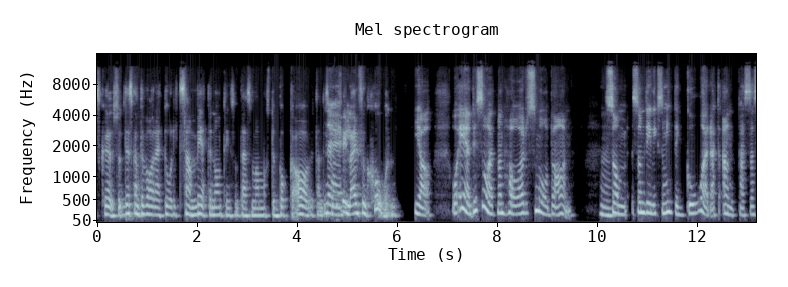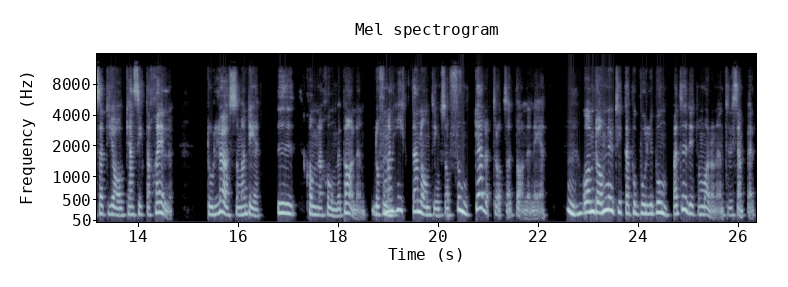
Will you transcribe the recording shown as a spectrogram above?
ska, så det ska inte vara ett dåligt samvete, någonting sånt där som man måste bocka av, utan det ska Nej. fylla en funktion. Ja, och är det så att man har små barn Mm. som, som det liksom inte går att anpassa så att jag kan sitta själv, då löser man det i kombination med barnen. Då får Mm. man hitta någonting som funkar trots att barnen är... Mm. Och om de nu tittar på Bolibompa tidigt på morgonen till exempel,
